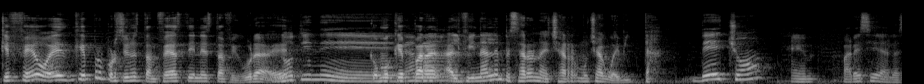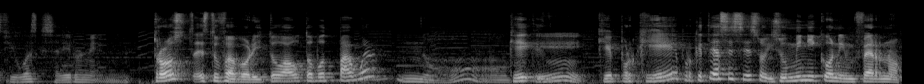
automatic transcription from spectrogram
qué feo, ¿eh? ¿Qué proporciones tan feas tiene esta figura, eh? No tiene... Como que nada. para al final empezaron a echar mucha huevita. De hecho, em, parece a las figuras que salieron en... ¿Trust es tu favorito Autobot Power? No. ¿Qué, ¿por qué? ¿Qué? ¿Por qué? ¿Por qué te haces eso? Y su minicon inferno.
